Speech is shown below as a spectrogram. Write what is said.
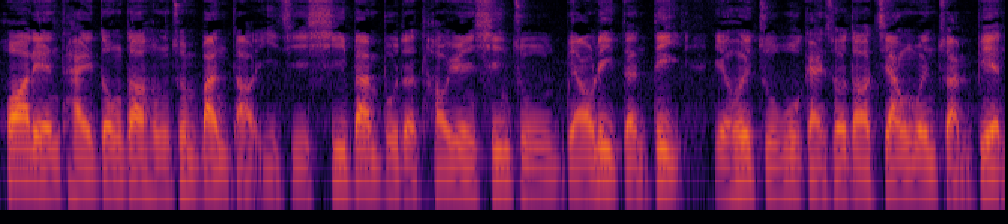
花莲、台东到恒春半岛以及西半部的桃园、新竹、苗栗等地，也会逐步感受到降温转变。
